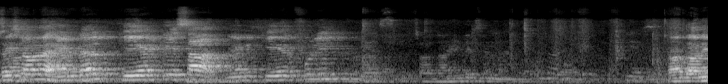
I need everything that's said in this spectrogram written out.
तो इसका मतलब हैंडल केयर के साथ, यानी केयरफुली सावधानी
